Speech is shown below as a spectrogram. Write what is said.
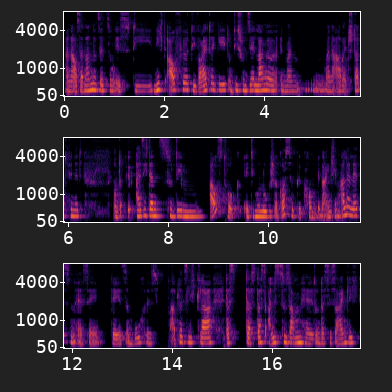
eine Auseinandersetzung ist, die nicht aufhört, die weitergeht und die schon sehr lange in meinem, meiner Arbeit stattfindet und als ich dann zu dem Ausdruck etymologischer Gossip gekommen bin, eigentlich im allerletzten Essay, der jetzt im Buch ist, war plötzlich klar, dass, dass das alles zusammenhält und dass es eigentlich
